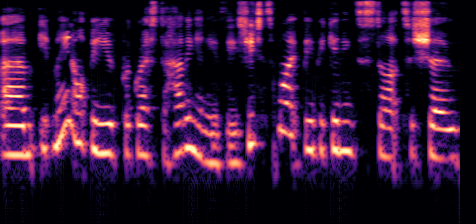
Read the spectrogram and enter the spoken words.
um, it may not be you've progressed to having any of these. You just might be beginning to start to show,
